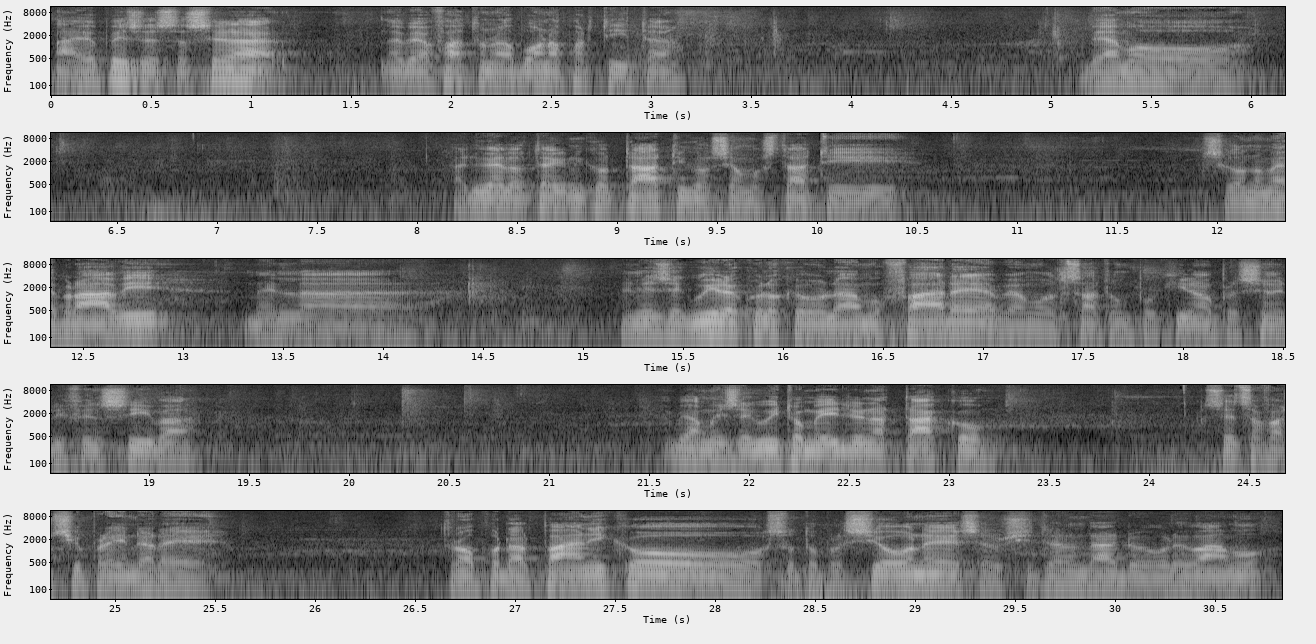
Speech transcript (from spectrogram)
Ah, io penso che stasera abbiamo fatto una buona partita. Abbiamo, a livello tecnico-tattico siamo stati, secondo me, bravi nel, nell'eseguire quello che volevamo fare. Abbiamo alzato un pochino la pressione difensiva. Abbiamo eseguito meglio in attacco senza farci prendere troppo dal panico, sotto pressione, siamo riusciti ad andare dove volevamo.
